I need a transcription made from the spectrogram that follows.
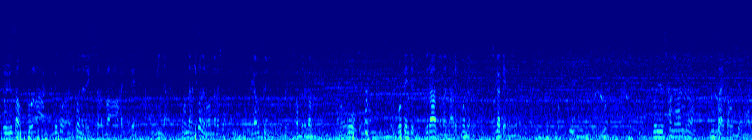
女優さんブワーって彦根のエキストラがバー入ってみんな女彦根の女の人がね映画薬のことにサトルがあの大奥の御殿場ずらーっと何あれ彦根の滋賀県の人なんですよ女優さんの割には2歳かもしれなく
